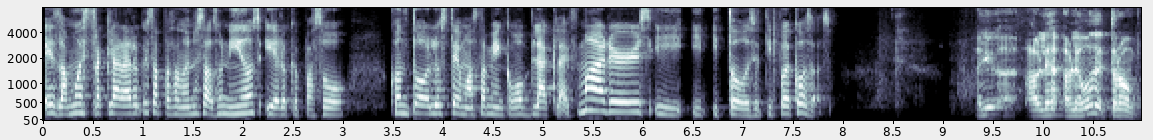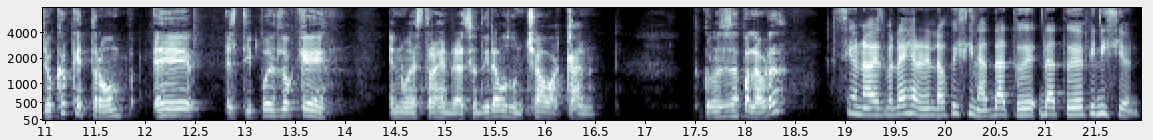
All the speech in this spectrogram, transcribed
es la muestra clara de lo que está pasando en Estados Unidos y de lo que pasó con todos los temas también como Black Lives Matters y, y, todo ese tipo de cosas. hablemos de Trump. Yo creo que Trump, eh, el tipo es lo que en nuestra generación diríamos un chabacán. ¿Tú conoces esa palabra? Sí, una vez me la dijeron en la oficina, da tu, da tu definición.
